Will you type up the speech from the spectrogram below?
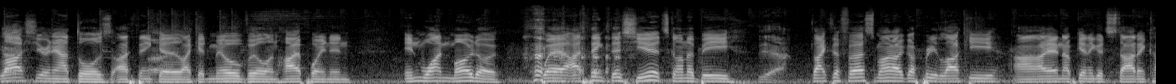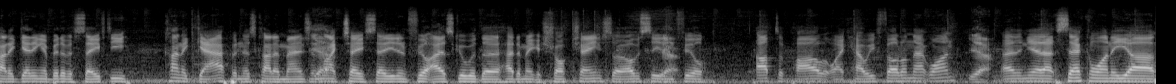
last year in outdoors, I think uh, like at Millville and High Point in in one moto, where I think this year it's gonna be yeah. Like the first moto, I got pretty lucky. Uh, I ended up getting a good start and kind of getting a bit of a safety kind of gap and just kind of managing. Yeah. Like Chase said, he didn't feel as good with the had to make a shock change, so obviously he yeah. didn't feel up to par with like how he felt on that one. Yeah. And then yeah, that second one he uh,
